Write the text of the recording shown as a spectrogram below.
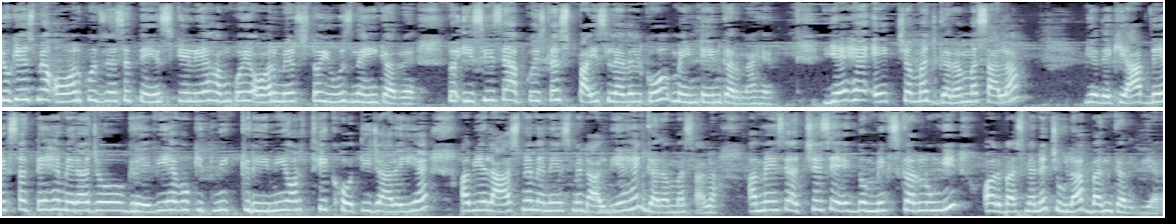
क्योंकि इसमें और कुछ जैसे टेस्ट के लिए हम कोई और मिर्च तो यूज़ नहीं कर रहे। तो इसी से आपको इसका स्पाइस लेवल को मेनटेन करना है। ये है एक चम्मच गरम मसाला। ये देखिए, आप देख सकते हैं मेरा जो ग्रेवी है वो कितनी क्रीमी और थिक होती जा रही है। अब ये लास्ट में मैंने इसमें डाल दिया है गरम मसाला। अब मैं इसे अच्छे से एक दो मिक्स कर लूँगी और बस मैंने चूल्हा बंद कर दिया।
